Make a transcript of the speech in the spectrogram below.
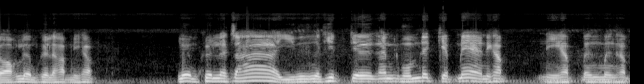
ดอกเริ่มขึ้นแล้วครับนี่ครับ เริ่มขึ้นแล้วจ้า อีกหนึ่งอาทิตย์เจอกันผมได้เก็บแน่นี่ครับ นี่ครับเบิงเบิงครับ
